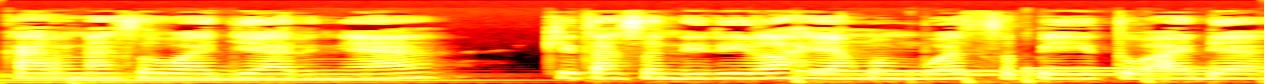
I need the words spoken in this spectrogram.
Karena sewajarnya, kita sendirilah yang membuat sepi itu ada.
